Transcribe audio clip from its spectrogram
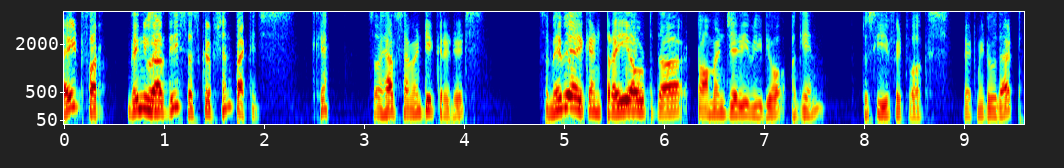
right? For then you have the subscription packages okay? So i have 70 credits. So maybe i can try out the tom and jerry video again to see if it works. Let me do that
